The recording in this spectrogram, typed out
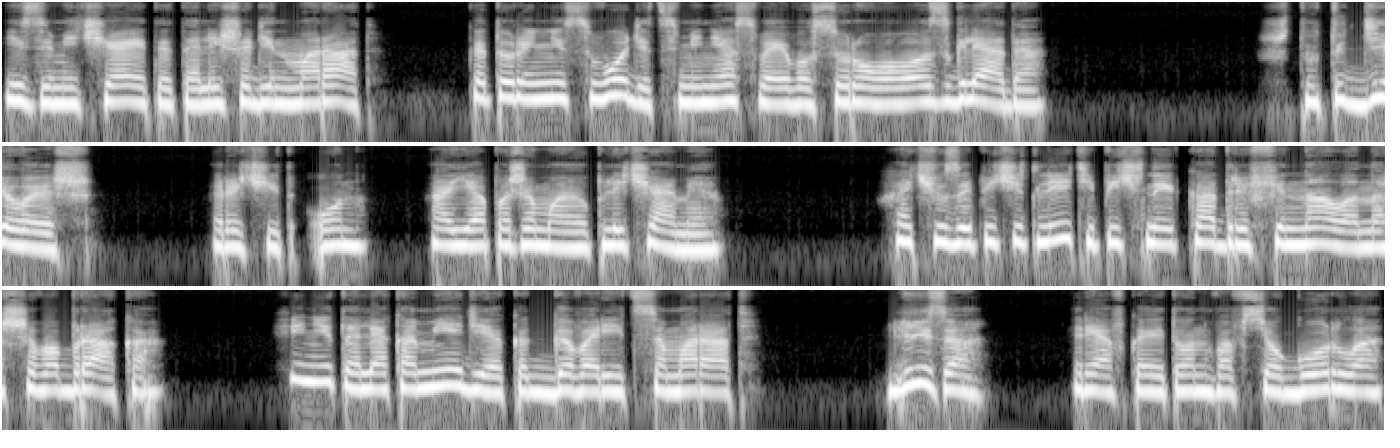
И замечает это лишь один Марат, который не сводит с меня своего сурового взгляда. «Что ты делаешь?» — рычит он, а я пожимаю плечами. Хочу запечатлеть эпичные кадры финала нашего брака. Финита ля комедия, как говорится Марат. «Лиза!» — рявкает он во все горло,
